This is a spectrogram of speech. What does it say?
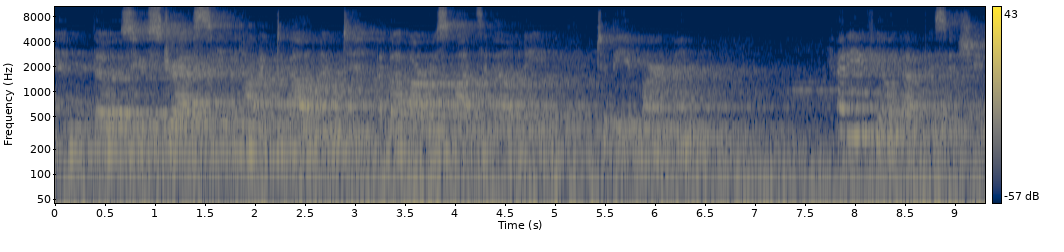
and those who stress economic development above our responsibility to the environment. How do you feel about this issue?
